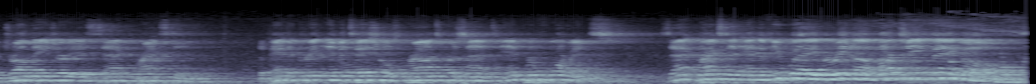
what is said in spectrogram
Their drum major is Zach Braxton. The Panther Creek Invitational's proud to present in performance Zach Braxton and the Fuquay-Varina Marching Bengals.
